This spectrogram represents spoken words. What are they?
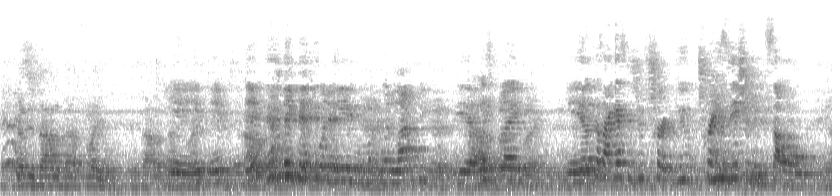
Because it's all about flavor. It's all about Yeah, flavor. definitely. It's I think that's what it is with, with a lot of people. Yeah. It's flavor. Yeah, because I guess 'cause you tra- you transitioning, so Yeah.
